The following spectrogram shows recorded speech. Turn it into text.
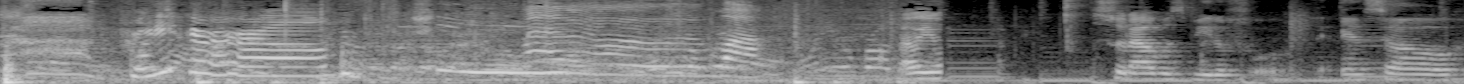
Pretty girl. Oh, So that was beautiful. And so,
